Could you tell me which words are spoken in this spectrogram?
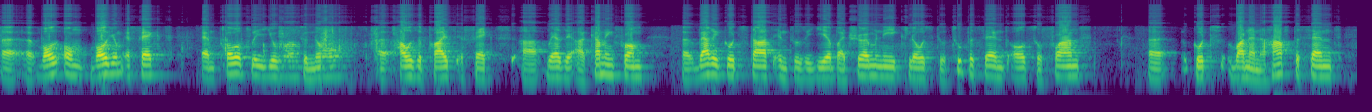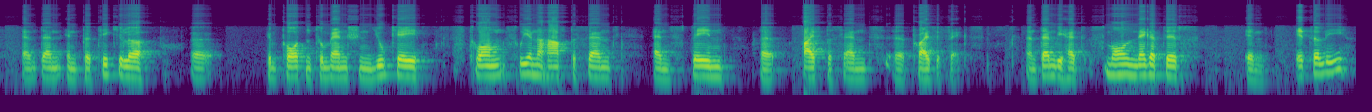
a volume effect, and probably you want to know uh, how the price effects, uh, where they are coming from. A very good start into the year by Germany, close to 2%. Also France, a good 1.5%. And then in particular, important to mention U.K., strong 3.5%, and Spain, 5% price effects. And then we had small negatives in Italy,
